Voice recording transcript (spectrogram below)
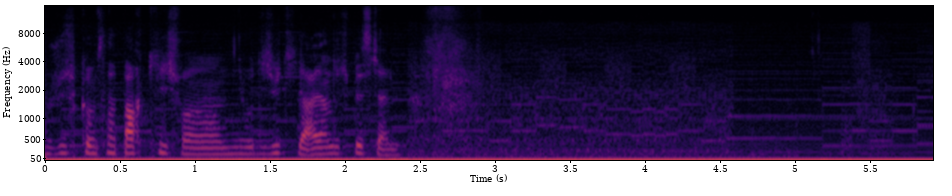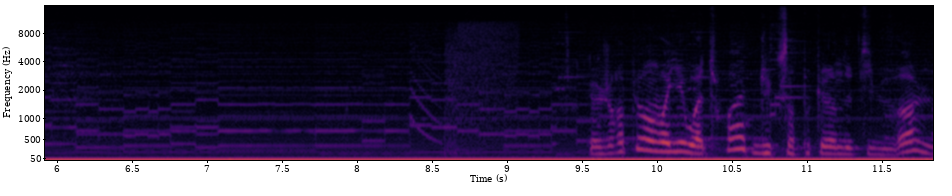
Juste comme ça par qui sur un niveau 18, il n'y a rien de spécial. J'aurais pu envoyer Watwat, vu que c'est un Pokémon de type vol.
